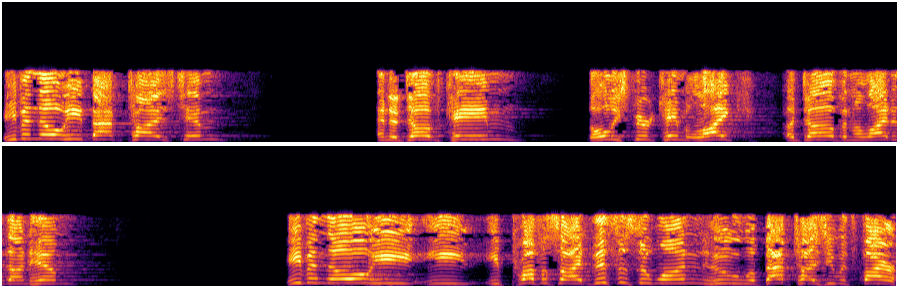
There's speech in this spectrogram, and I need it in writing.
Even though he baptized him and a dove came, the Holy Spirit came like a dove and alighted on him. Even though he, he, he prophesied, this is the one who will baptize you with fire.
